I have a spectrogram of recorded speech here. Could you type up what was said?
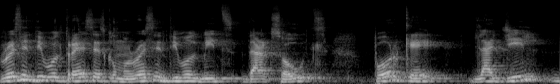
Resident Evil 3 es como Resident Evil meets Dark Souls porque la Jill,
